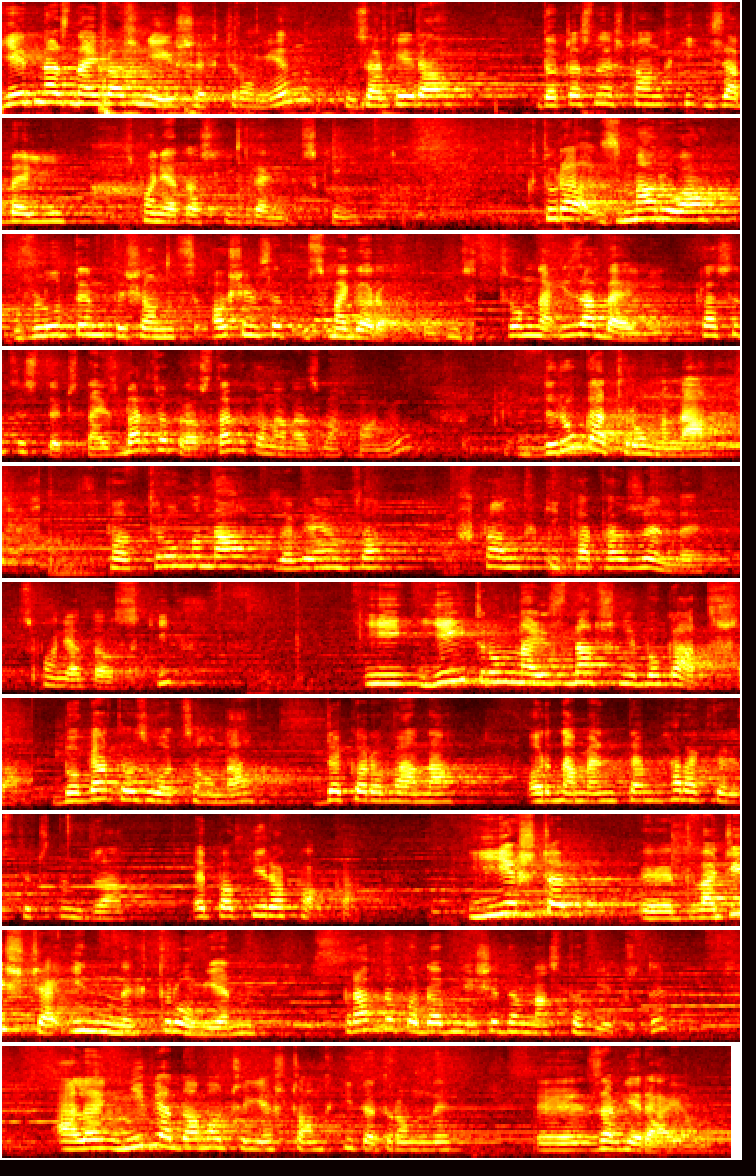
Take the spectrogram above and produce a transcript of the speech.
Jedna z najważniejszych trumien zawiera doczesne szczątki Izabeli z Poniatowskiej-Granickiej, która zmarła w lutym 1808 roku. Trumna Izabeli, klasycystyczna, jest bardzo prosta, wykonana z mahoniu. Druga trumna to trumna zawierająca szczątki Katarzyny z Poniatowskich, i jej trumna jest znacznie bogatsza, bogato złocona, dekorowana ornamentem charakterystycznym dla epoki rokoka. I jeszcze y, 20 innych trumien, prawdopodobnie XVII-wiecznych, ale nie wiadomo, czyje szczątki te trumny y, zawierają.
